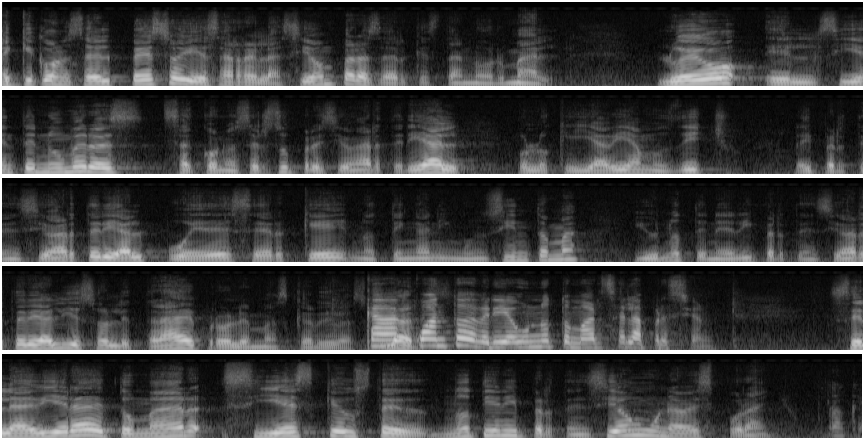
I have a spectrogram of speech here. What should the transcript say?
Hay que conocer el peso y esa relación para saber que está normal. Luego, el siguiente número es conocer su presión arterial, por lo que ya habíamos dicho. La hipertensión arterial puede ser que no tenga ningún síntoma y uno tener hipertensión arterial y eso le trae problemas cardiovasculares. ¿Cada cuánto debería uno tomarse la presión? Se la debiera de tomar si es que usted no tiene hipertensión una vez por año. Ok.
